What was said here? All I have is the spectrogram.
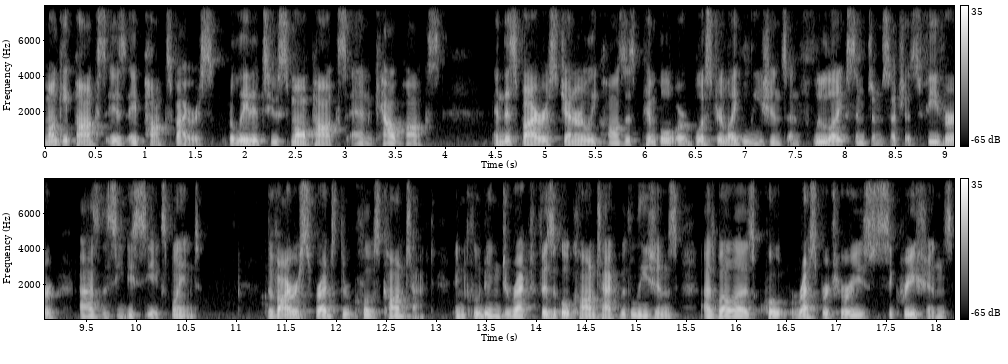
Monkeypox is a pox virus related to smallpox and cowpox, and this virus generally causes pimple or blister like lesions and flu like symptoms such as fever, as the CDC explained. The virus spreads through close contact, including direct physical contact with lesions, as well as, quote, respiratory secretions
